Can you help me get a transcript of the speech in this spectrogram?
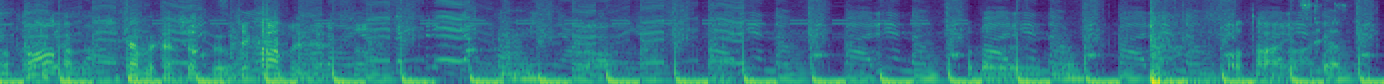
No to ciekawy, ciekawy headshot był. Ciekawy To dobre mikro. O ta jest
